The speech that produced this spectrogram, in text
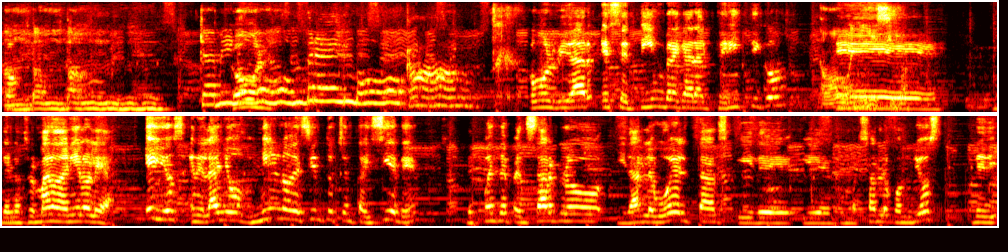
pam, pam, pam. Que mi ¿Cómo? nombre invoca. ¿Cómo olvidar ese timbre característico No, eh, de nuestro hermano Daniel Olea. Ellos en el año 1987, después de pensarlo y darle vueltas y de, y de conversarlo con Dios, de-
